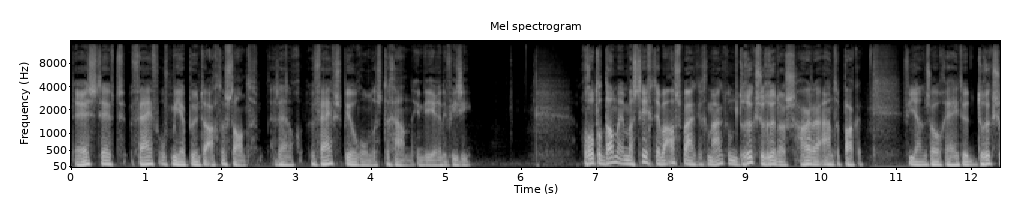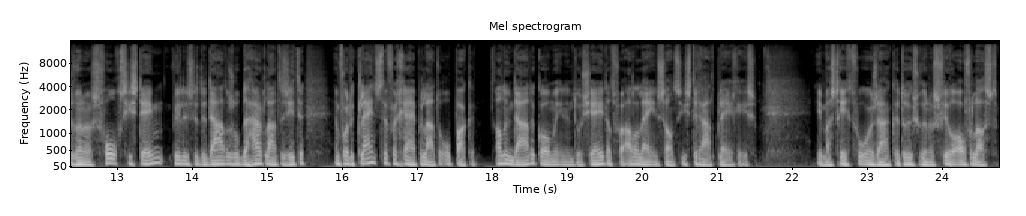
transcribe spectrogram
De rest heeft vijf of meer punten achterstand. Er zijn nog vijf speelrondes te gaan in de Eredivisie. Rotterdam en Maastricht hebben afspraken gemaakt om drugsrunners harder aan te pakken. Via een zogeheten drugsrunners-volgsysteem willen ze de daders op de huid laten zitten en voor de kleinste vergrijpen laten oppakken. Al hun daden komen in een dossier dat voor allerlei instanties te raadplegen is. In Maastricht veroorzaken drugsrunners veel overlast.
